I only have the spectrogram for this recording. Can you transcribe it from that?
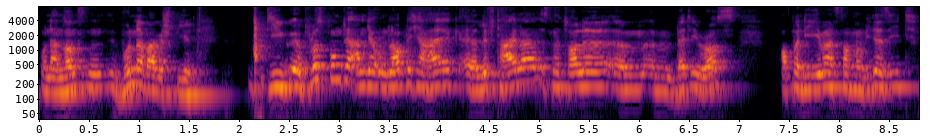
Und ansonsten wunderbar gespielt. Die äh, Pluspunkte an der unglaubliche Hulk, äh, Liv Tyler ist eine tolle ähm, ähm, Betty Ross. Ob man die jemals nochmal wieder sieht?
